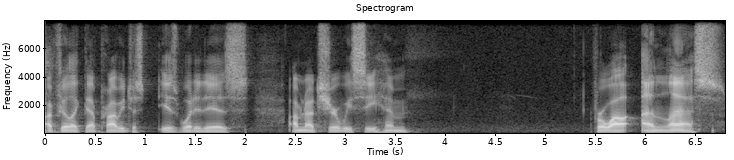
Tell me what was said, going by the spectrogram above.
I feel like that probably just is what it is. I'm not sure we see him for a while, unless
